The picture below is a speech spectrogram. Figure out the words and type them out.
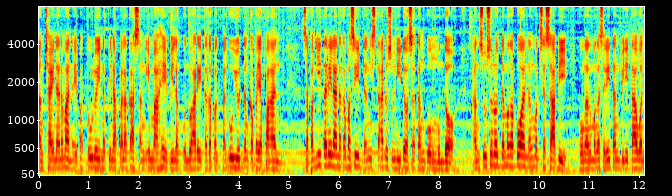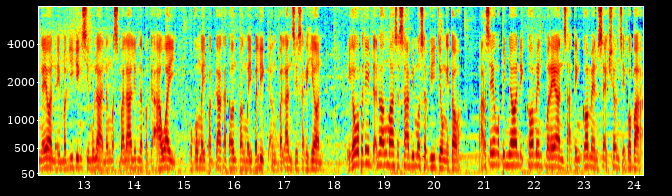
Ang China naman ay patuloy na pinapalakas ang imahe bilang kunwari tagapagtaguyod ng kapayapaan. Sa pagitan nila nakamasid ang Estados Unidos at ang buong mundo. Ang susunod na mga buwan ang magsasabi kung ang mga salitang binitawan ngayon ay magiging simula ng mas malalim na pag-aaway o kung may pagkakataon pang may balik ang balanse sa rehiyon. Ikaw kapatid, ano ang masasabi mo sa videong ito? Para sa iyong opinion, i-comment mo na yan sa ating comment section sa ibaba.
